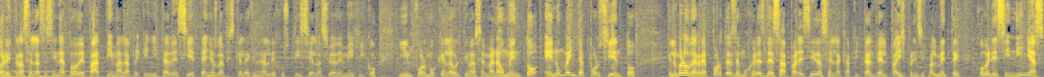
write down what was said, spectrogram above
Bueno, y tras el asesinato de Fátima, la pequeñita de 7 años, la Fiscalía General de Justicia de la Ciudad de México informó que en la última semana aumentó en un 20% el número de reportes de mujeres desaparecidas en la capital del país, principalmente jóvenes y niñas.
